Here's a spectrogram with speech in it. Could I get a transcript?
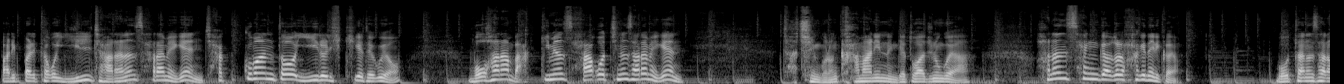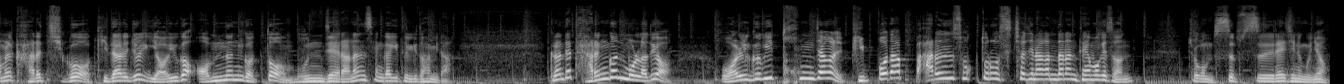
빠릿빠릿하고 일 잘하는 사람에겐 자꾸만 더 일을 시키게 되고요. 뭐 하나 맡기면 사고 치는 사람에겐 저 친구는 가만히 있는 게 도와주는 거야. 하는 생각을 하게 되니까요. 못하는 사람을 가르치고 기다려줄 여유가 없는 것도 문제라는 생각이 들기도 합니다. 그런데 다른 건 몰라도요. 월급이 통장을 빛보다 빠른 속도로 스쳐 지나간다는 대목에선 조금 씁쓸해지는군요.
